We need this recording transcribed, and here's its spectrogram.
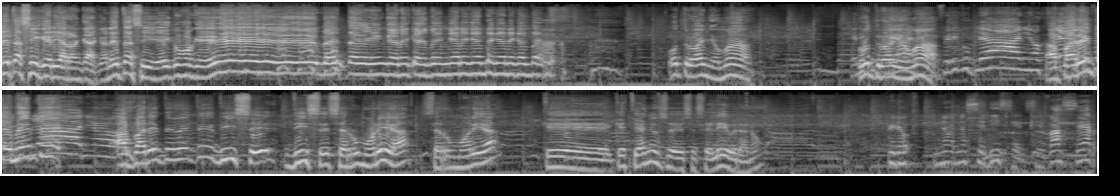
Con esta sí quería arrancar, con esta sí, es como que. eh, Otro año más. Feliz Otro año más. ¡Feliz cumpleaños! gente, Aparentemente, feliz cumpleaños! aparentemente dice, dice, se rumorea, se rumorea que, que este año se, se celebra, ¿no? Pero no, no se dice, se va a hacer.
